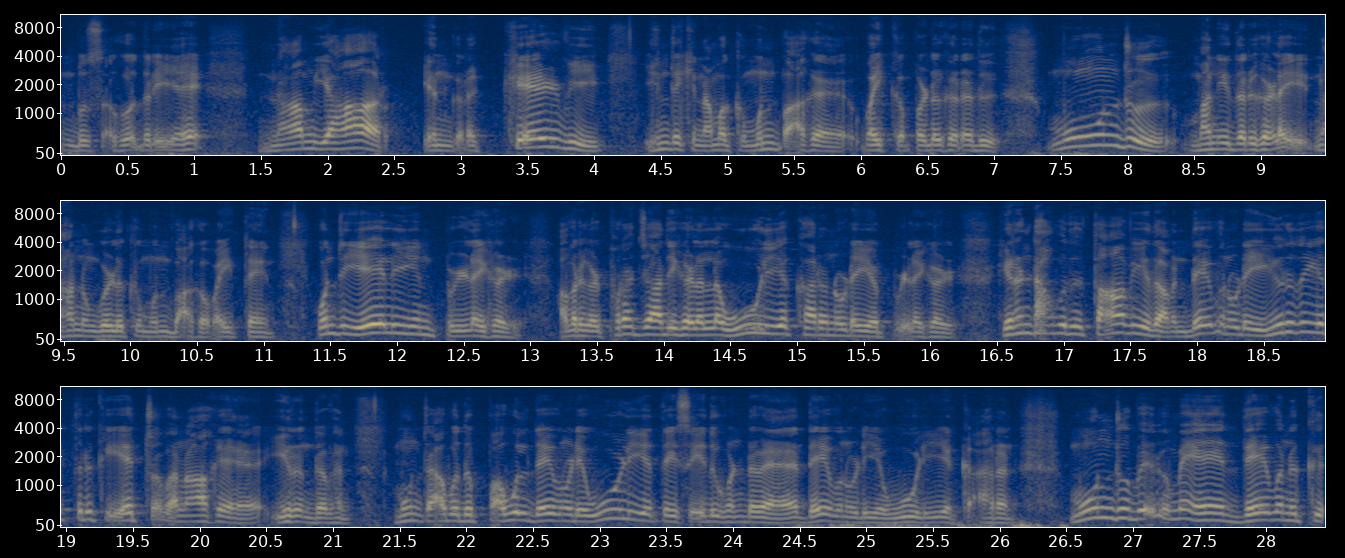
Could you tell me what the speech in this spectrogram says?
அன்பு சகோதரியே நாம் யார் என்கிற கேள்வி இன்றைக்கு நமக்கு முன்பாக வைக்கப்படுகிறது. மூன்று மனிதர்களை நான் உங்களுக்கு முன்பாக வைத்தேன். ஒன்று ஏலியின் பிள்ளைகள். அவர்கள் புறஜாதிகள் அல்ல ஊழியக்காரனுடைய பிள்ளைகள். இரண்டாவது தாவீது அவன் தேவனுடைய இருதயத்திற்கு ஏற்றவனாக இருந்தவன். மூன்றாவது பவுல் தேவனுடைய ஊழியத்தை செய்து கொண்ட தேவனுடைய ஊழியக்காரன். மூன்று பேருமே தேவனுக்கு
